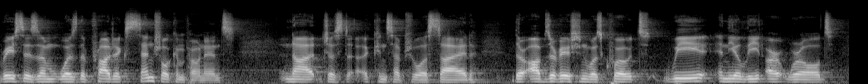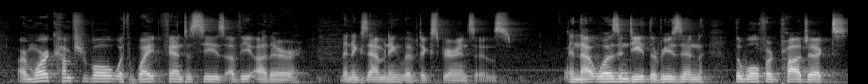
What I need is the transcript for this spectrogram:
racism was the project's central component, not just a conceptual aside. Their observation was, quote, we in the elite art world are more comfortable with white fantasies of the other than examining lived experiences. And that was indeed the reason the Woolford Project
